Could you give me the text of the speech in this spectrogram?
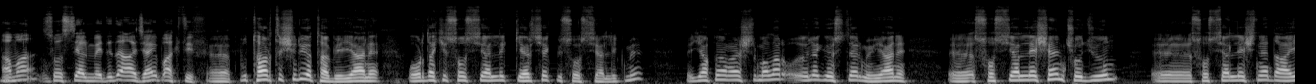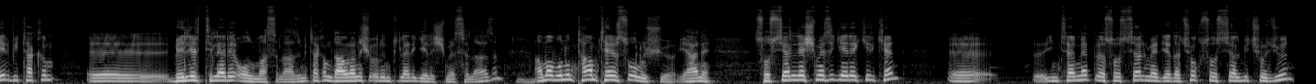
Bu, ama sosyal medyada acayip aktif. evet. Bu tartışılıyor tabii. Yani oradaki sosyallik gerçek bir sosyallik mi? E, yapılan araştırmalar öyle göstermiyor. Yani e, sosyalleşen çocuğun e, sosyalleşine dair bir takım e, belirtileri olması lazım. Bir takım davranış örüntüleri gelişmesi lazım. Ama bunun tam tersi oluşuyor. Yani sosyalleşmesi gerekirken e, internet ve sosyal medyada çok sosyal bir çocuğun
